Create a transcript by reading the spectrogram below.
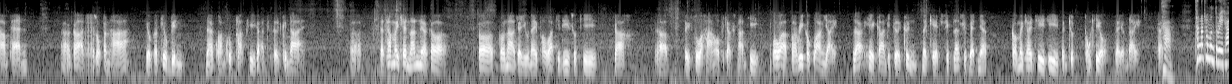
ตามแผนก็อาจจะประสบปัญหาเกี่ยวกับเที่ยวบินนะความขรุกขลักที่อาจจะเกิดขึ้นได้แต่ถ้าไม่เช่นนั้นเนี่ยก็ก็ก็น่าจะอยู่ในภาวะที่ดีสุดที่จะปลีกตัวห่างออกไปจากสถานที่ เพราะว่าปารีสก็กว้างใหญ่ และเหตุการณ์ที่เกิดขึ้นในเขต 10 และ 11 เนี่ย ก็ไม่ใช่ที่ที่เป็นจุดท่องเที่ยวแต่อย่างใดค่ะ ท่านรัฐมนตรีคะ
